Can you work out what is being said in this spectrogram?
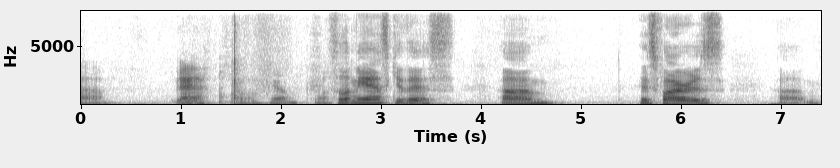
um, yeah, so, Yeah. Yeah. So let me ask you this: um, as far as um,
